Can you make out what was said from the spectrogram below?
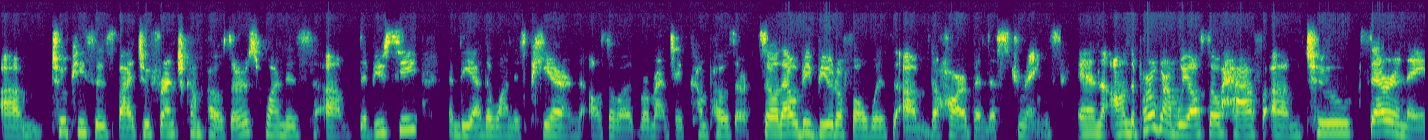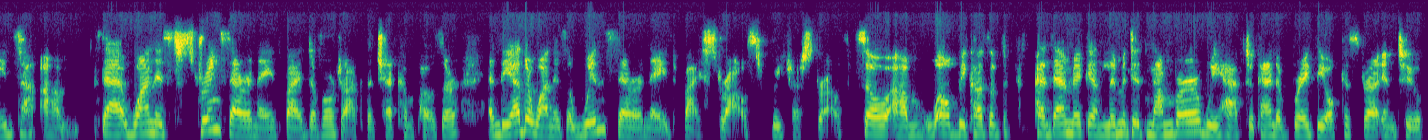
um, two pieces by two French composers. One is um, Debussy, and the other one is Pierné, also a romantic composer. So that would be beautiful with um, the harp and the strings. And on the program, we also have um, two serenades. Um, that one is string serenade by Dvorak, the Czech composer, and the other one is a wind serenade by Strauss, Richard Strauss. So, um, well, because of the pandemic and limited number, we have to kind of break the orchestra into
